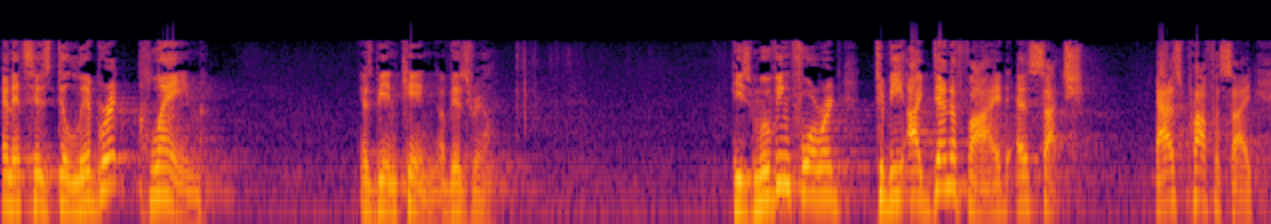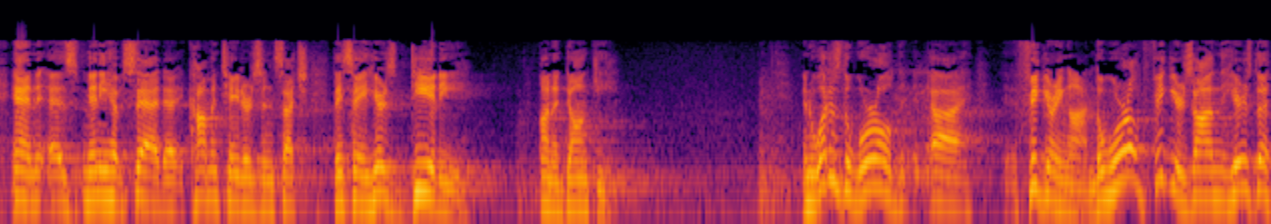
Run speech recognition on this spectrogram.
And it's his deliberate claim as being king of Israel. He's moving forward to be identified as such, as prophesied. And as many have said, uh, commentators and such, they say, here's deity on a donkey. And what is the world uh, figuring on? The world figures on, here's the,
